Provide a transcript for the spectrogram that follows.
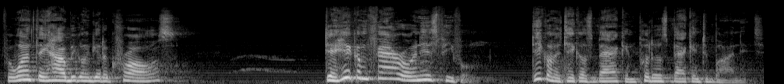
For one thing, how are we going to get across? Then here come Pharaoh and his people. They're going to take us back and put us back into bondage.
